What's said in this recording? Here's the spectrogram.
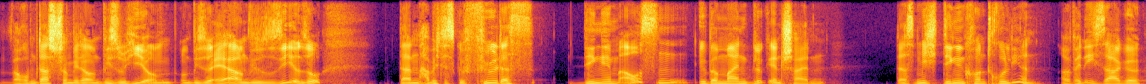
warum das schon wieder und wieso hier und, und wieso er und wieso sie und so, dann habe ich das Gefühl, dass Dinge im Außen über mein Glück entscheiden, dass mich Dinge kontrollieren. Aber wenn ich sage,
